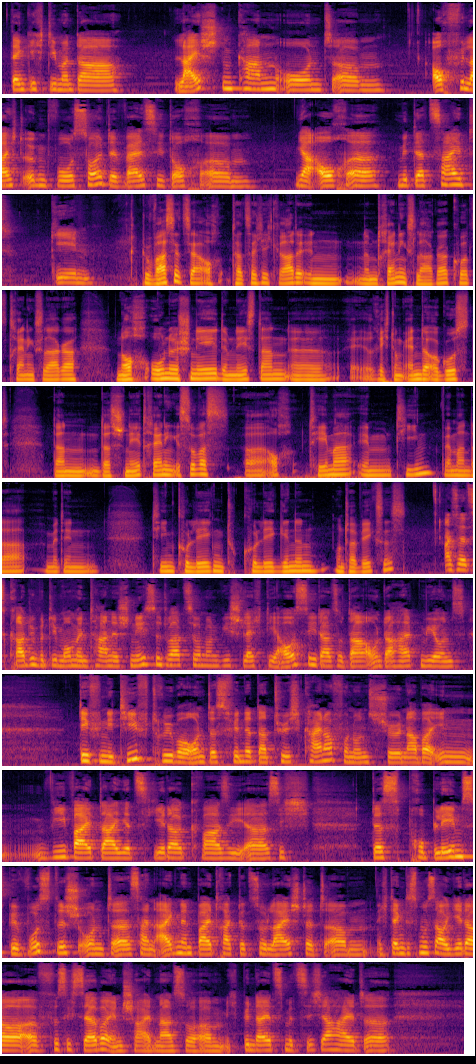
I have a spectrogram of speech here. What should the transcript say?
denke ich, die man da leisten kann und ähm, auch vielleicht irgendwo sollte, weil sie doch ähm, ja auch äh, mit der Zeit gehen. Du warst jetzt ja auch tatsächlich gerade in einem Trainingslager, Kurztrainingslager, noch ohne Schnee, demnächst dann äh, Richtung Ende August dann das Schneetraining. Ist sowas äh, auch Thema im Team, wenn man da mit den Teamkollegen, Kolleginnen unterwegs ist? Also jetzt gerade über die momentane Schneesituation und wie schlecht die aussieht, also da unterhalten wir uns definitiv drüber und das findet natürlich keiner von uns schön, aber inwieweit da jetzt jeder quasi äh, sich des Problems bewusst ist und äh, seinen eigenen Beitrag dazu leistet. Ähm, ich denke, das muss auch jeder äh, für sich selber entscheiden. Also ähm, ich bin da jetzt mit Sicherheit äh,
